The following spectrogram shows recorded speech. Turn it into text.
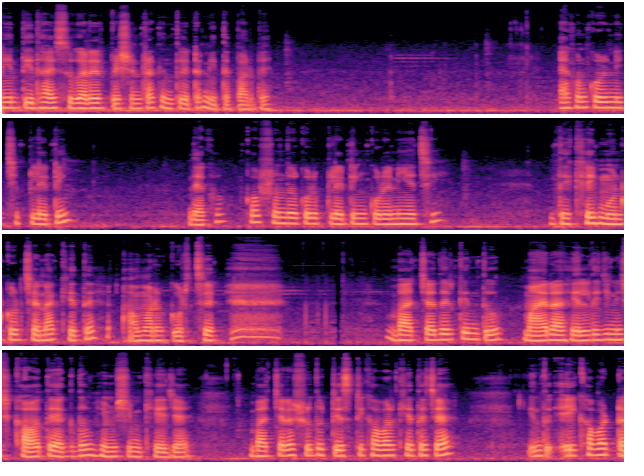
নির্দ্বিধায় সুগারের পেশেন্টরা কিন্তু এটা নিতে পারবে। এখন করে নিচ্ছি প্লেটিং। দেখো, খুব সুন্দর করে প্লেটিং করে নিয়েছি। দেখেই মন করছে না, খেতে আমারও করছে। বাচ্চাদের কিন্তু মায়েরা হেলদি জিনিস খাওয়াতে একদম হিমশিম খেয়ে যায়। বাচ্চারা শুধু টেস্টি খাবার খেতে চায়, কিন্তু এই খাবারটা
